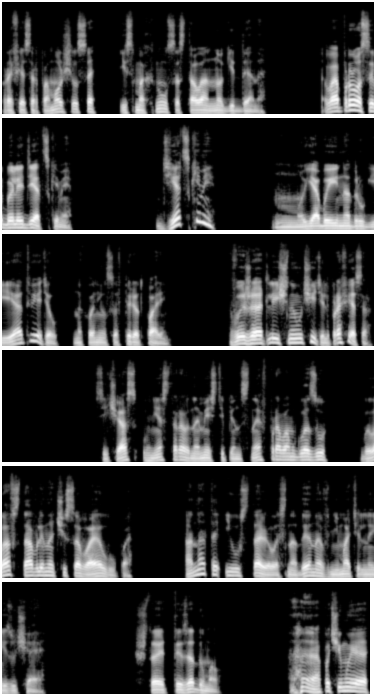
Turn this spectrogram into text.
Профессор поморщился и смахнул со стола ноги Дэна. Вопросы были детскими. Детскими? Ну, я бы и на другие ответил, наклонился вперед парень. Вы же отличный учитель, профессор. Сейчас у Нестора на месте пенсне в правом глазу была вставлена часовая лупа. Она-то и уставилась на Дэна, внимательно изучая. «Что это ты задумал?» «А почему я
